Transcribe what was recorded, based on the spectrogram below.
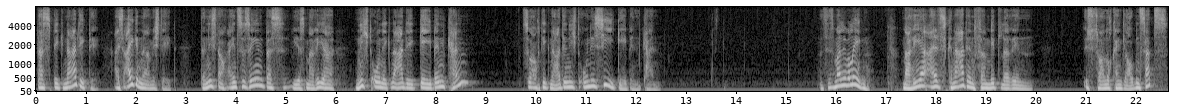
das Begnadigte als Eigenname steht, dann ist auch einzusehen, dass, wie es Maria nicht ohne Gnade geben kann, so auch die Gnade nicht ohne sie geben kann. Lass uns mal überlegen. Maria als Gnadenvermittlerin ist zwar noch kein Glaubenssatz,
